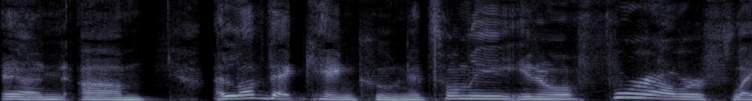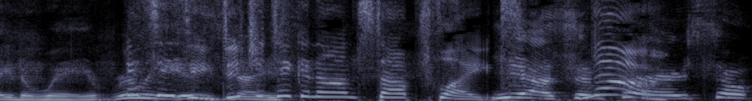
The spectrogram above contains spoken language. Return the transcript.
And um, I love that Cancun. It's only you know a four-hour flight away. It really it's easy. is Did you take a nonstop flight? Yes, of No. course. So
